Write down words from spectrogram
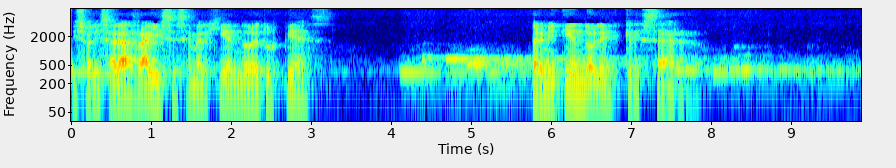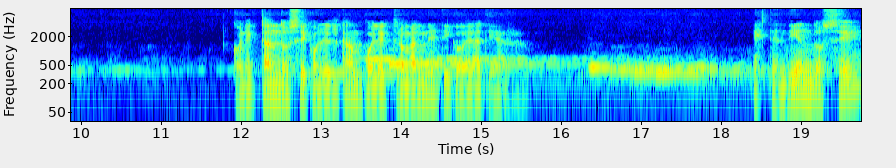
Visualizarás raíces emergiendo de tus pies, permitiéndoles crecer, conectándose con el campo electromagnético de la Tierra extendiéndose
